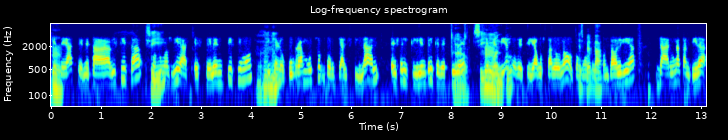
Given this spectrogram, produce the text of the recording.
que te hacen esa visita Sí. con unos guías excelentísimos y se lo ocurran mucho porque al final es el cliente el que decide, Claro. Sí. dependiendo de si le ha gustado o no, como se lo ha contado el guía, dar una cantidad.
